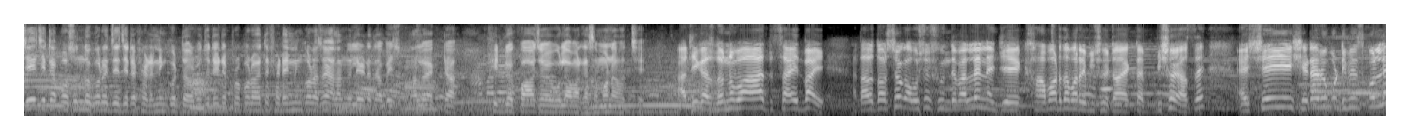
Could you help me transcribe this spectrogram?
যে যেটা পছন্দ করে যে যেটা ফ্যাটেনিং করতে পারবে। যদি এটা প্রপার হয়তো ফ্যাটেনিং করা যায় আলহামদুলিল্লাহ এটা বেশ ভালো একটা ফিডব্যাক পাওয়া যাবে বলে আমার কাছে মনে হচ্ছে। আর ঠিক আছে ধন্যবাদ সাইদ ভাই। তাহলে দর্শক অবশ্যই শুনতে পারলেন যে খাবার দাবারের বিষয়টা একটা বিষয় আছে। সেই সেটার উপর ডিফেন্স করলে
